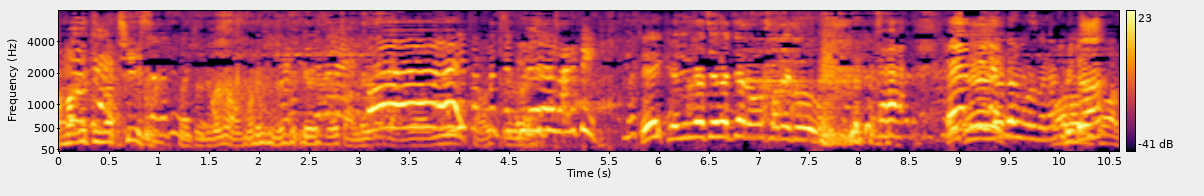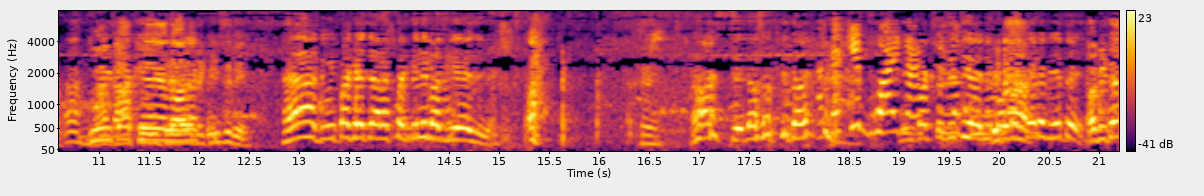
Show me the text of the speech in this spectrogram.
আমাকে তুই মারছিস অমর হয়ে যাবে তাহলে তো যাব আমি। এই খেজুর গাছে এবার যা রস গো দুই পা খেয়ে এলো আর একটা কিছু দে হ্যাঁ দুই পা খেয়েছে আর এক পা গেলে বাদ দিয়ে যাবে হ্যাঁ সেটা সত্যি তাই। কি ভয় না পাটটা দিতে হয় না বাবা করে বিয়েতে। বিটা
